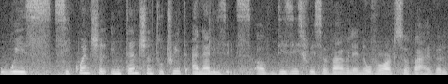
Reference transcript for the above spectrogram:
with sequential intention to treat analysis of disease-free survival and overall survival,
